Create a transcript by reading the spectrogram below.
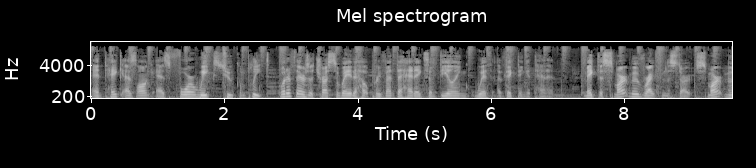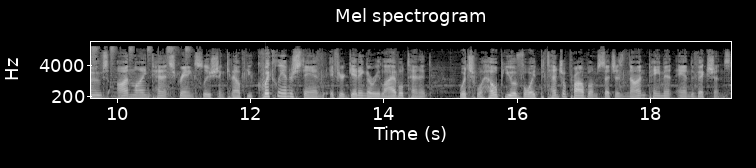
and take as long as four weeks to complete. What if there's a trusted way to help prevent the headaches of dealing with evicting a tenant? Make the smart move right from the start. Smart Move's online tenant screening solution can help you quickly understand if you're getting a reliable tenant, which will help you avoid potential problems such as non payment and evictions.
